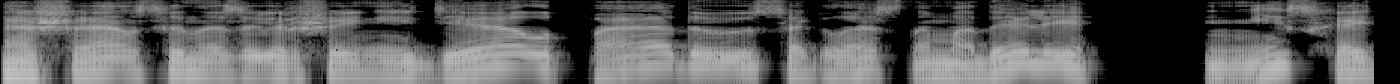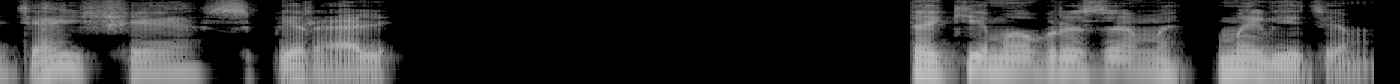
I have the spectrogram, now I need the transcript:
а шансы на завершение дел падают согласно модели нисходящая спираль. Таким образом, мы видим,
